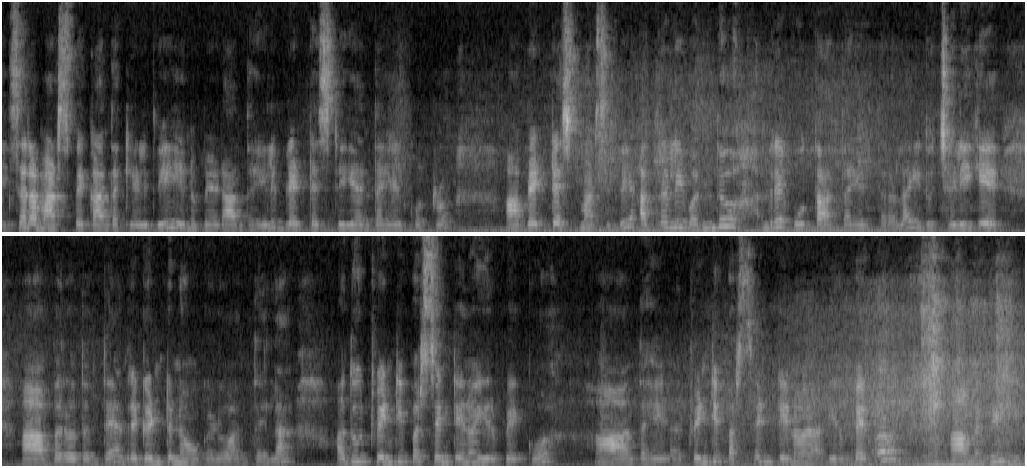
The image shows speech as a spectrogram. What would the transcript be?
ಎಕ್ಸರ ಮಾಡಿಸ್ಬೇಕಾ ಅಂತ ಕೇಳಿದ್ವಿ. ಏನು ಬೇಡ ಅಂತ ಹೇಳಿ ಬ್ಲಡ್ ಟೆಸ್ಟಿಗೆ ಅಂತ ಹೇಳಿಕೊಟ್ರು. ಬ್ಲಡ್ ಟೆಸ್ಟ್ ಮಾಡಿಸಿದ್ವಿ. ಅದರಲ್ಲಿ ಒಂದು ಅಂದರೆ ಊತ ಅಂತ ಹೇಳ್ತಾರಲ್ಲ, ಇದು ಚಳಿಗೆ ಬರೋದಂತೆ, ಅಂದರೆ ಗಂಟು ನೋವುಗಳು ಅಂತೆಲ್ಲ ಅದು ಟ್ವೆಂಟಿ ಪರ್ಸೆಂಟ್ ಏನೋ ಇರಬೇಕು ಅಂತ ಹೇ ಟ್ವೆಂಟಿ ಪರ್ಸೆಂಟ್ ಏನೋ ಇರಬೇಕು. ಆಮೇಲೆ ಈಗ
